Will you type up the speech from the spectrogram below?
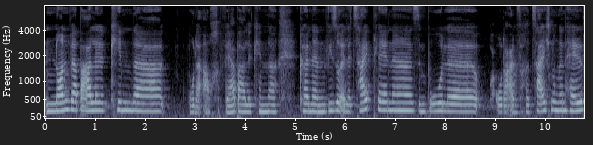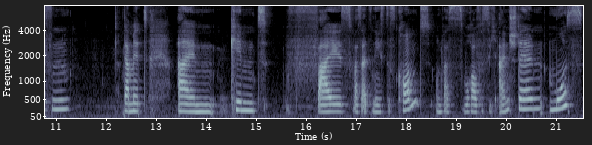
nonverbale Kinder oder auch verbale Kinder können visuelle Zeitpläne, Symbole oder einfache Zeichnungen helfen, damit ein Kind weiß, was als nächstes kommt und was, worauf es sich einstellen muss.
